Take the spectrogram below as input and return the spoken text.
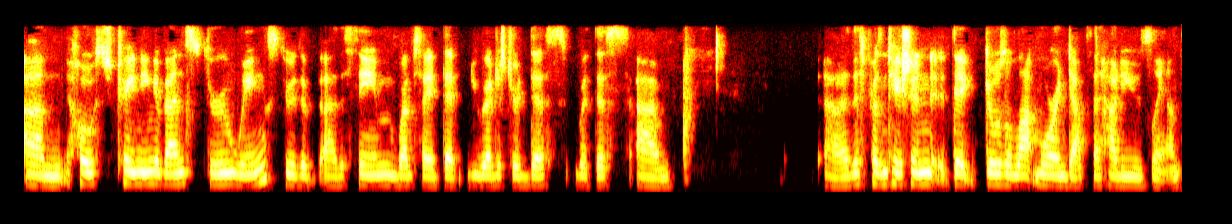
um, host training events through Wings, through the, uh, the same website that you registered this with this um, uh, this presentation that goes a lot more in depth on how to use LAANC.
